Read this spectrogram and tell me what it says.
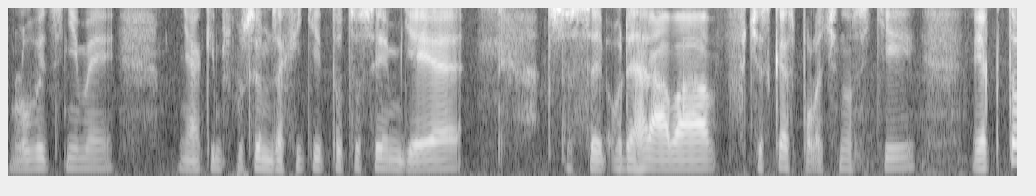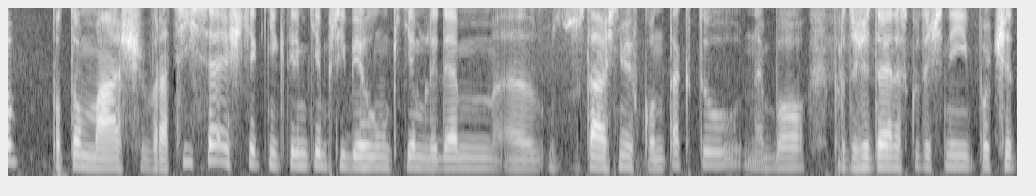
mluvit s nimi, nějakým způsobem zachytit to, co se jim děje, co se odehrává v české společnosti. Jak to potom máš, vracíš se ještě k některým těm příběhům, k těm lidem, eh, zůstáváš s nimi v kontaktu, nebo protože to je neskutečný počet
